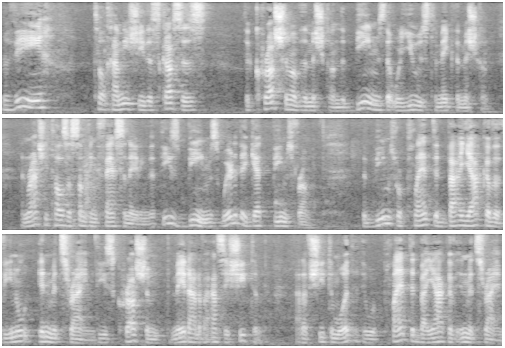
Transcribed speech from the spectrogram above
Ravi Tel Chamishi discusses the kerashim of the Mishkan, the beams that were used to make the Mishkan. And Rashi tells us something fascinating that these beams, where did they get beams from? The beams were planted by Yaakov Avinu in Mitzrayim. These kerashim made out of Atzei Shittim, out of Shittim wood, they were planted by Yaakov in Mitzrayim.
